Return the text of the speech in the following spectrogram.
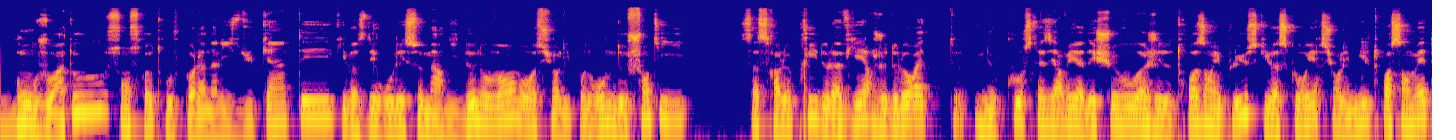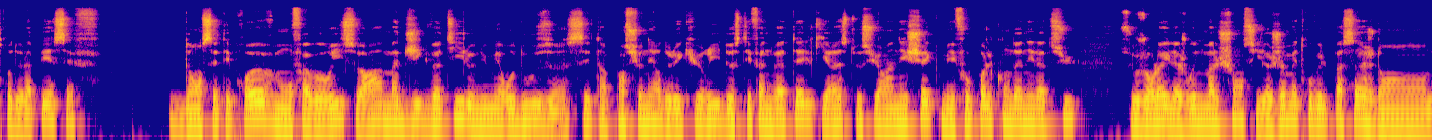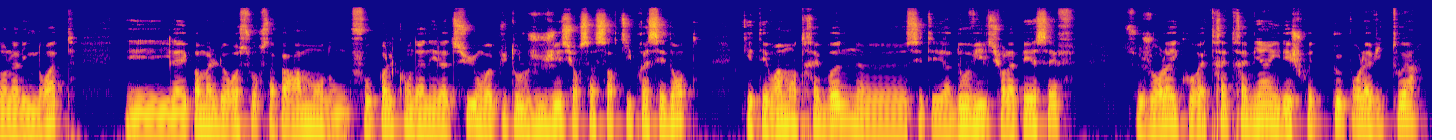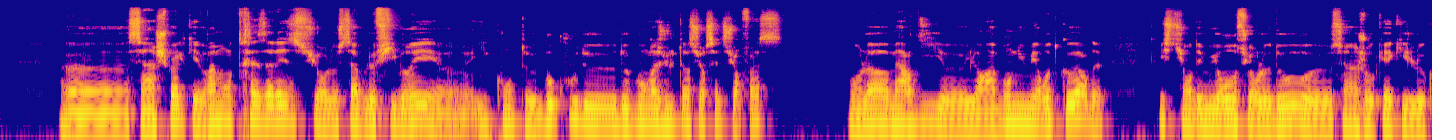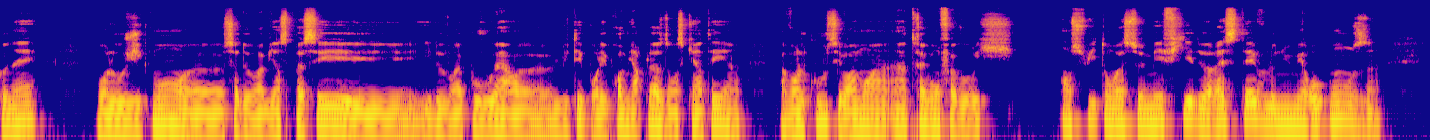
Bonjour à tous, on se retrouve pour l'analyse du Quintet qui va se dérouler ce mardi 2 novembre sur l'hippodrome de Chantilly. Ça sera le prix de la Vierge de Lorette, une course réservée à des chevaux âgés de 3 ans et plus qui va se courir sur les 1300 mètres de la PSF. Dans cette épreuve, mon favori sera Magic Vati, le numéro 12. C'est un pensionnaire de l'écurie de Stéphane Vattel qui reste sur un échec, mais il faut pas le condamner là-dessus. Ce jour-là, il a joué de malchance, il a jamais trouvé le passage dans la ligne droite. Et il avait pas mal de ressources apparemment, donc faut pas le condamner là-dessus. On va plutôt le juger sur sa sortie précédente, qui était vraiment très bonne. Euh, c'était à Deauville sur la PSF. Ce jour-là, il courait très très bien. Il échouait peu pour la victoire. Euh, c'est un cheval qui est vraiment très à l'aise sur le sable fibré. Euh, il compte beaucoup de, bons résultats sur cette surface. Bon là, mardi, il aura un bon numéro de corde. Christian Desmureaux sur le dos, c'est un jockey qui le connaît. Logiquement, euh, ça devrait bien se passer et il devrait pouvoir euh, lutter pour les premières places dans ce quintet. Hein. Avant le coup, c'est vraiment un, très bon favori. Ensuite, on va se méfier de Restev, le numéro 11.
